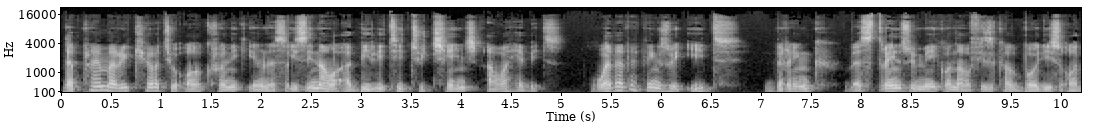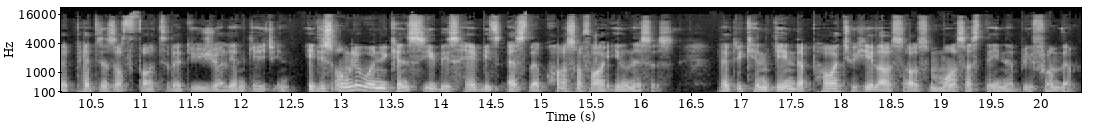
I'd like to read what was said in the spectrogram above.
the primary cure to all chronic illnesses is in our ability to change our habits. Whether the things we eat, drink, the strains we make on our physical bodies, or the patterns of thought that we usually engage in. It is only when we can see these habits as the cause of our illnesses that we can gain the power to heal ourselves more sustainably from them.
